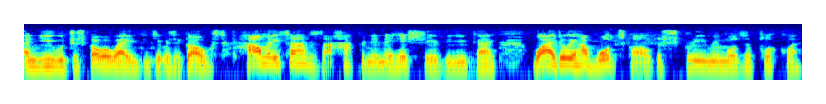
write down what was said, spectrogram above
and you would just go away and think it was a ghost. How many times has that happened in the history of the UK? Why do we have woods called the Screaming Woods of Pluckley?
